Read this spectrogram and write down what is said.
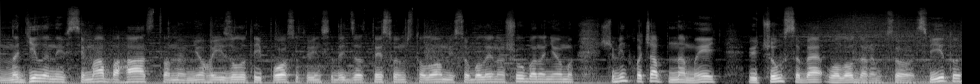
наділений всіма багатствами. В нього і золотий посуд, він сидить за тисовим столом, і соболина шуба на ньому, щоб він хоча б на мить відчув себе володарем всього світу.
